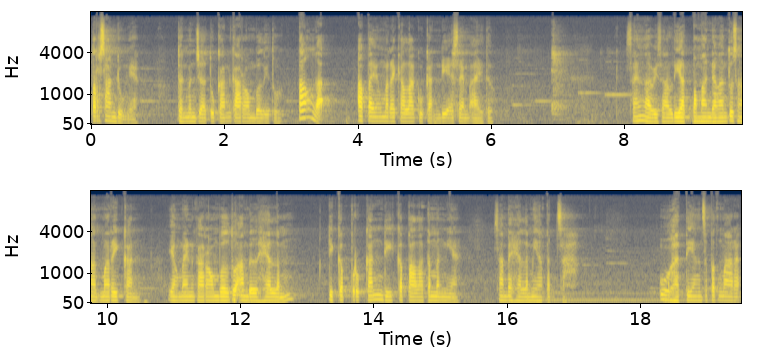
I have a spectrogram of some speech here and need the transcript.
tersandung ya dan menjatuhkan karambol itu Tahu nggak apa yang mereka lakukan di SMA itu? Saya nggak bisa lihat pemandangan tuh sangat merikan. Yang main karombol tuh ambil helm, dikeprukan di kepala temennya. Sampai helmnya pecah. Uh, hati yang cepat marah.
